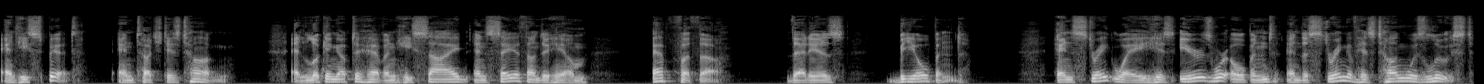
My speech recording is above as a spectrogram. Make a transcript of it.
and he spit, and touched his tongue. And looking up to heaven, he sighed, and saith unto him, Ephphatha, that is, Be opened. And straightway his ears were opened, and the string of his tongue was loosed,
